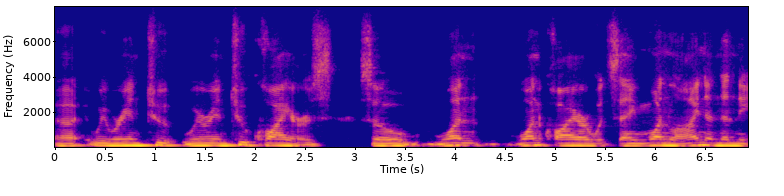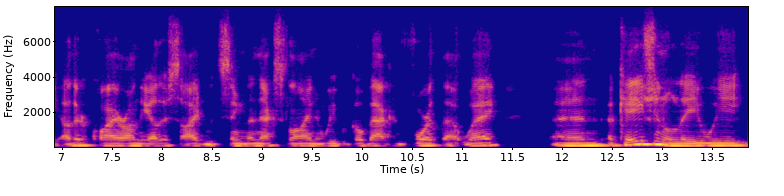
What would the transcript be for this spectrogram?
Uh, we were in two we were in two choirs, so one one choir would sing one line, and then the other choir on the other side would sing the next line, and we would go back and forth that way. And occasionally we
